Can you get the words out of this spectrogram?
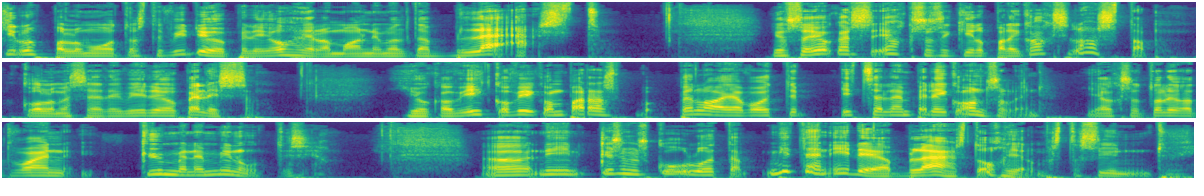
kilpailumuotoista videopeliohjelmaa nimeltä Blast, jossa jokaisessa jaksossa kilpaili kaksi lasta kolmessa eri videopelissä. Joka viikko viikon paras pelaaja voitti itselleen pelikonsolin. Jaksot olivat vain 10 minuuttisia. Öö, niin kysymys kuuluu, että miten idea Blast-ohjelmasta syntyi?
